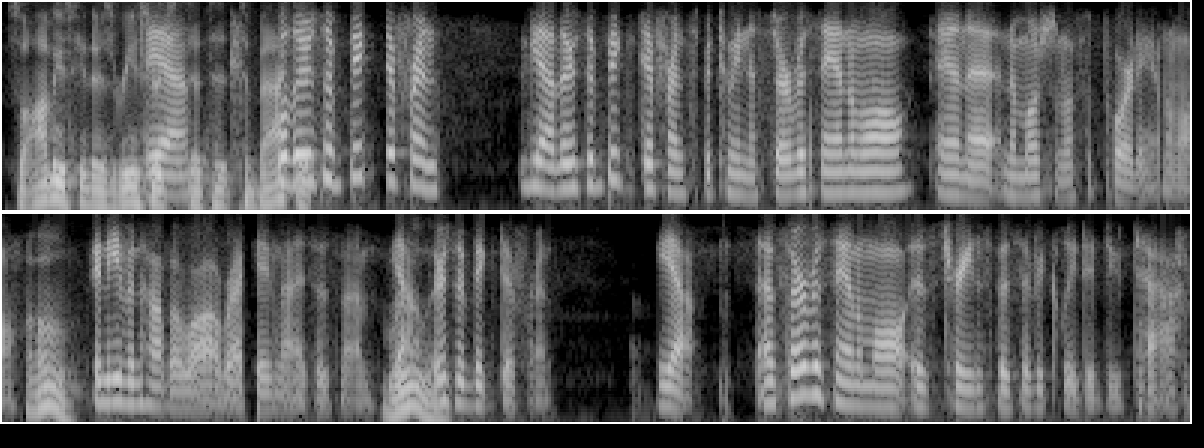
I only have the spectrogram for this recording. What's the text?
So obviously, there's research yeah. to, to, to back. Well, there's a big difference yeah, there's a big difference between a service animal and a, an emotional support animal. Oh. And even how the law recognizes them. Really? Yeah, there's a big difference. Yeah. A service animal is trained specifically to do tasks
